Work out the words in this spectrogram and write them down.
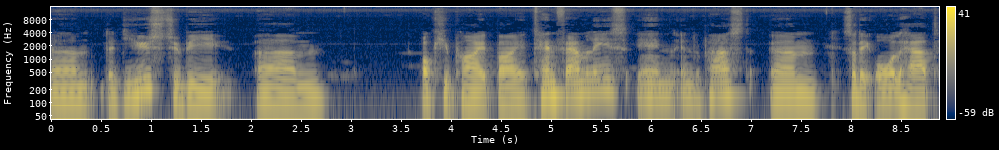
um, that used to be um, occupied by 10 families in, in the past. Um, so they all had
